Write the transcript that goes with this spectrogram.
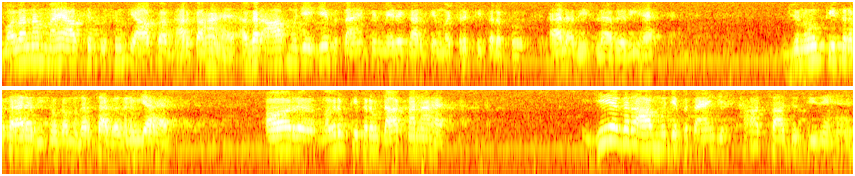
مولانا، میں آپ سے پوچھوں کہ آپ کا گھر کہاں ہے؟ اگر آپ مجھے یہ بتائیں کہ میرے گھر کے مشرق کی طرف اہل حدیث لائبریری ہے، جنوب کی طرف اہل حدیثوں کا مدرسہ گزنویا ہے اور مغرب کی طرف ڈاک خانہ ہے۔ یہ اگر آپ مجھے بتائیں یہ سات سات جو چیزیں ہیں،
